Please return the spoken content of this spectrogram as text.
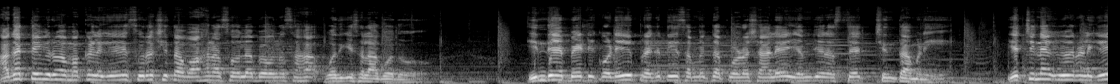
ಅಗತ್ಯವಿರುವ ಮಕ್ಕಳಿಗೆ ಸುರಕ್ಷಿತ ವಾಹನ ಸೌಲಭ್ಯವನ್ನು ಸಹ ಒದಗಿಸಲಾಗುವುದು. ಹಿಂದೆ ಭೇಟಿ ಕೊಡಿ ಪ್ರಗತಿ ಸಂಯುಕ್ತ ಪ್ರೌಢಶಾಲೆ ಎಂ ಜಿ ರಸ್ತೆ ಚಿಂತಾಮಣಿ. ಹೆಚ್ಚಿನ ವಿವರಗಳಿಗೆ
